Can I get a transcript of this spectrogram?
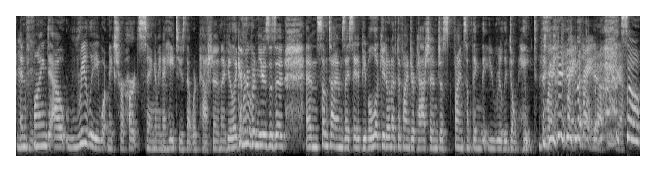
and mm-hmm. find out really what makes your heart sing. I mean, I hate to use that word passion. I feel like everyone uses it. And sometimes I say to people, look, you don't have to find your passion, just find something that you really don't hate. Right, right, right. Yeah, yeah. So,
